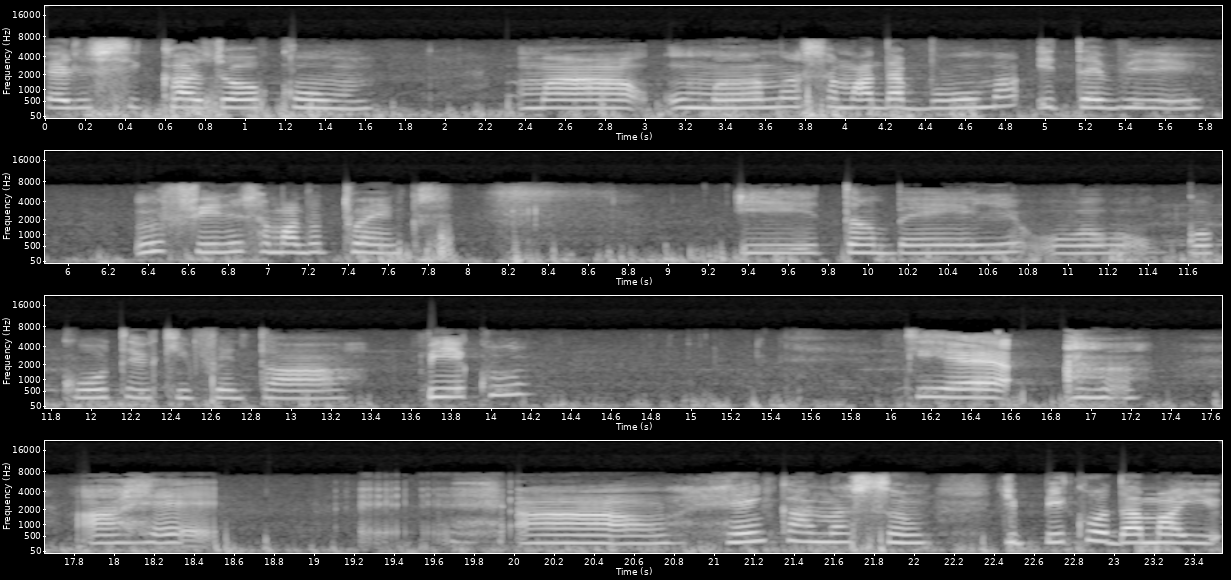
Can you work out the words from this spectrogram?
ele se casou com uma humana chamada Bulma e teve um filho chamado Trunks. E também o Goku teve que enfrentar Piccolo, que é a, re, a reencarnação de Piccolo da, Mai,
